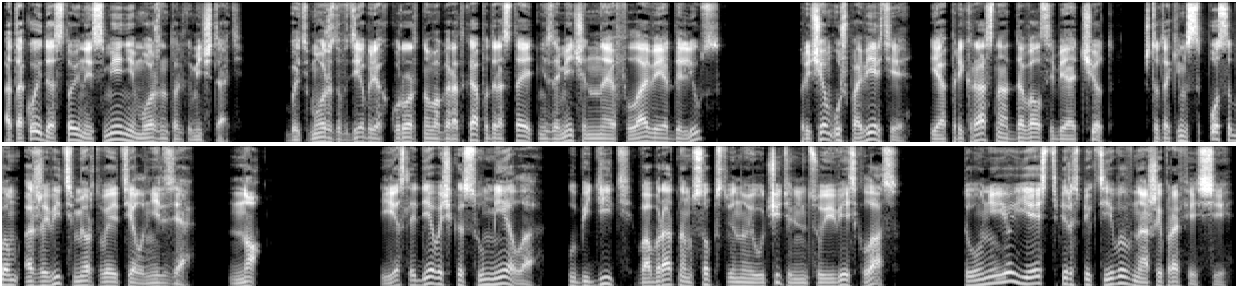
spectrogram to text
О такой достойной смене можно только мечтать. Быть может, в дебрях курортного городка подрастает незамеченная Флавия де Люс? Причем, уж поверьте, я прекрасно отдавал себе отчет, что таким способом оживить мертвое тело нельзя. Но! Если девочка сумела убедить в обратном собственную учительницу и весь класс, то у нее есть перспективы в нашей профессии.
